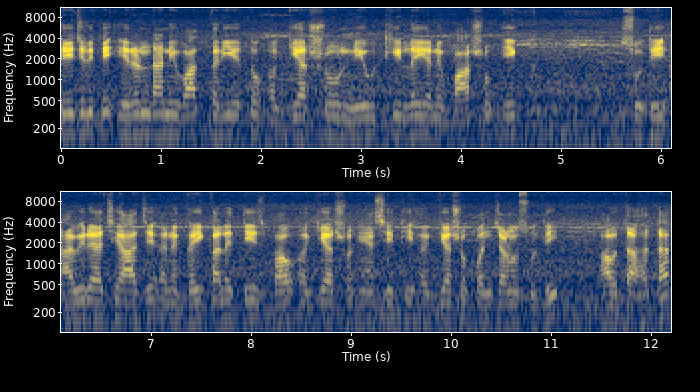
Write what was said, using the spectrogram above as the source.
તે જ રીતે એરંડાની વાત કરીએ તો અગિયારસો નેવુંથી લઈ અને બારસો એક સુધી આવી રહ્યા છે આજે અને ગઈકાલે તે જ ભાવ અગિયારસો એંસીથી અગિયારસો પંચાણું સુધી આવતા હતા.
